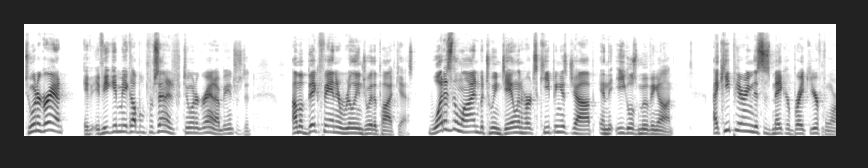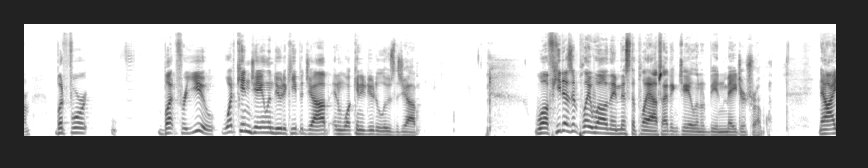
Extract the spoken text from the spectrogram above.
two hundred grand. If if he give me a couple percentage for two hundred grand, I'd be interested. I'm a big fan and really enjoy the podcast. What is the line between Jalen Hurts keeping his job and the Eagles moving on? I keep hearing this is make or break year for him, but for but for you, what can Jalen do to keep the job and what can he do to lose the job? Well, if he doesn't play well and they miss the playoffs, I think Jalen would be in major trouble. Now, I,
